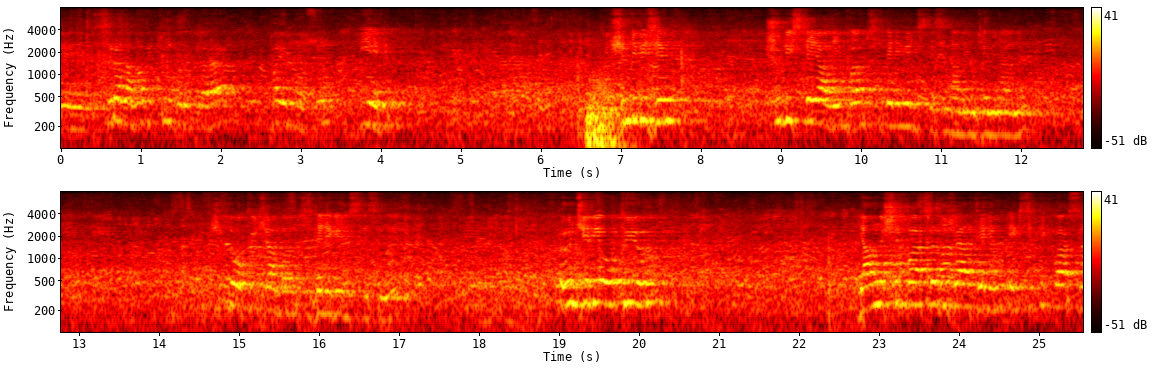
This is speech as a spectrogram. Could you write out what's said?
Ee, sıralama bütün gruplara hayırlı olsun diyelim. Şimdi bizim şu listeyi alayım, bağımsız delege listesini alayım Cemile Hanım. Şimdi okuyacağım bağımsız delege listesini. Önce bir okuyun. Yanlışlık varsa düzeltelim, eksiklik varsa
